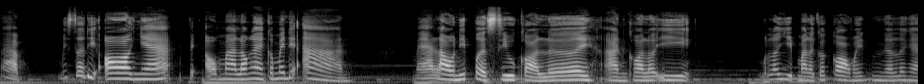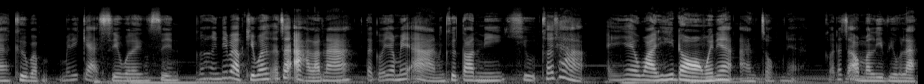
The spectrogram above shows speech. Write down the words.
แบบมิสเตอร์ดีออเงี้ยไปเอามาแล้วไงก็ไม่ได้อ่าน แม่เรานี่เปิด seal ก่อนเลย อ่านก่อนเราอีก เราหยิบมาแล้วก็กองไว้ตรงนั้นเลยไงคือแบบไม่ได้แกะ seal อะไรทั้งสิ้นก็ทั้งที่แบบคิดว่าจะอ่านแล้วนะ แต่ก็ยังไม่อ่านคือตอนนี้คิวก็ค่ะไอ้ไอ้วายที่ดองไว้เนี่ยอ่านจบเนี่ยก็น่าจะเอามารีวิวแหละ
